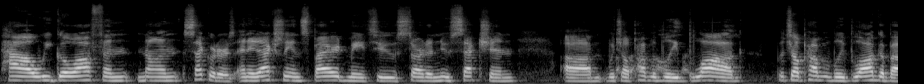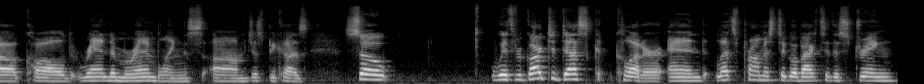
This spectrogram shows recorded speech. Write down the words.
how we go off on non sequiturs, and it actually inspired me to start a new section, um, which I'll probably blog, which I'll probably blog about called Random Ramblings, um, just because. So, with regard to desk clutter, and let's promise to go back to the string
